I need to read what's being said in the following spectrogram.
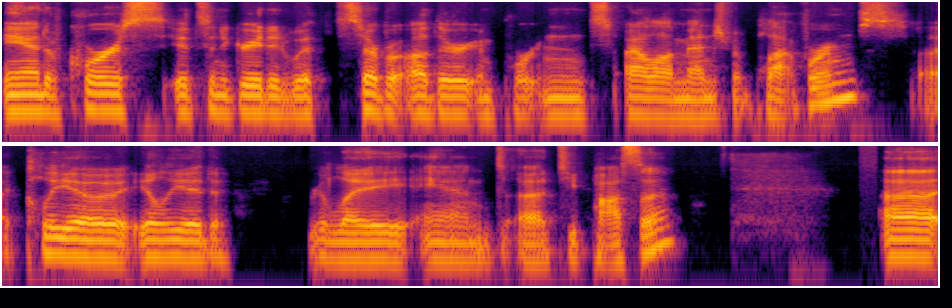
And of course, it's integrated with several other important ILL management platforms, uh, Clio, ILLiad, Relais, and uh, Tipasa. Uh,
